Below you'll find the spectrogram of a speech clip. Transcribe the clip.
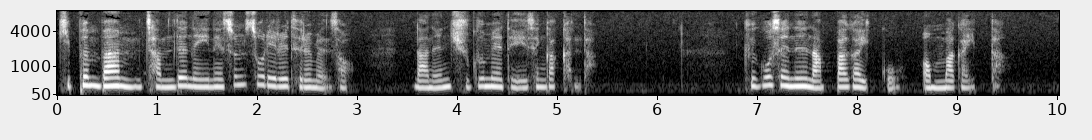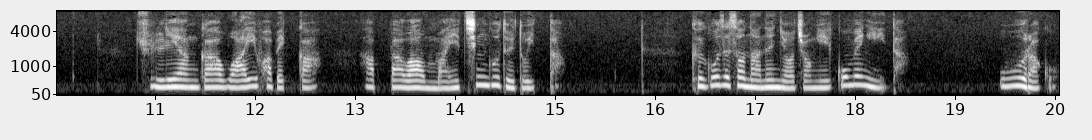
깊은 밤 잠든 애인의 숨소리를 들으면서 나는 죽음에 대해 생각한다. 그곳에는 아빠가 있고 엄마가 있다. 줄리안과 와이 화백과 아빠와 엄마의 친구들도 있다. 그곳에서 나는 여정이 꼬맹이이다. 우울하고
